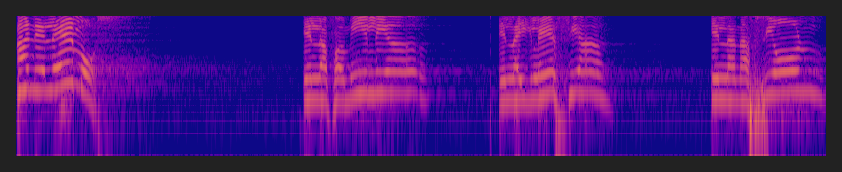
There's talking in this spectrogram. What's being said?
anhelemos en la familia, en la iglesia, en la nación,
